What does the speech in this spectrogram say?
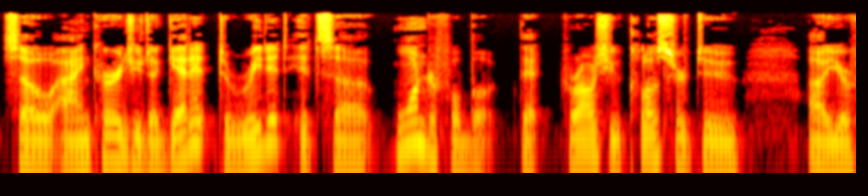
So I encourage you to get it, to read it. It's a wonderful book that draws you closer to uh, your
